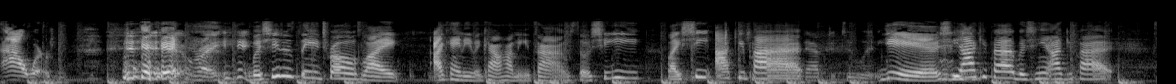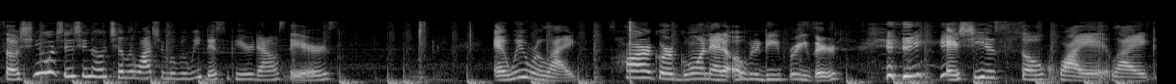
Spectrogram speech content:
hour. right. But she just seen Trolls like I can't even count how many times. So she like she occupied. adapted to it. Yeah, she occupied, but she ain't occupied. So she was just, you know, chilling, watching a movie. We disappeared downstairs. And we were like hardcore going at it over the deep freezer. And she is so quiet, like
